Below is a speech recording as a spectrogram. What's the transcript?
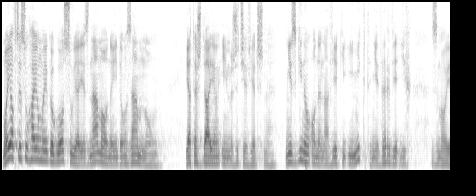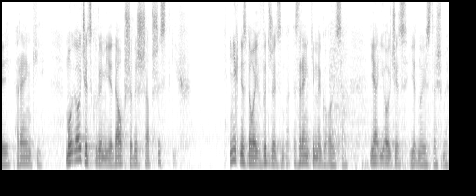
Moje owce słuchają mojego głosu, ja je znam, one idą za mną. Ja też daję im życie wieczne. Nie zginą one na wieki i nikt nie wyrwie ich z mojej ręki. Mój ojciec, który mi je dał, przewyższa wszystkich. I nikt nie zdoła ich wydrzeć z ręki mego ojca. Ja i ojciec jedno jesteśmy.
